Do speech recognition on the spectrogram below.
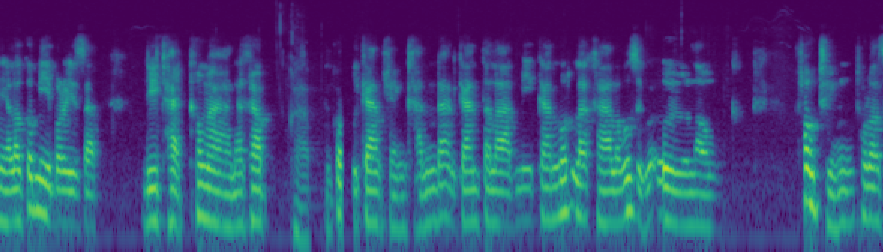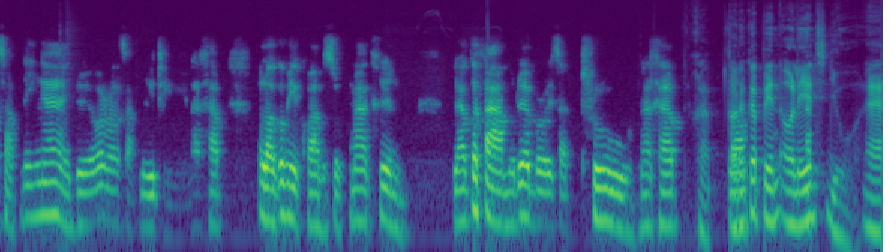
เนี่ยเราก็มีบริษัท d t แทเข้ามานะครับครับก็มีการแข่งขันด้านการตลาดมีการลดราคา เราก็รู้สึกว่าเออเราเข้าถึงโทรศัพท์ได้ง่าย โดยว่าโทรศัพท์มือถือนะครับ เราก็มีความสุขมากขึ้น แล้วก็ตามมาด้วยบริษัท True นะครับ ครับ ตอนนั้นก็เป็น Orange อยู่อ่า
